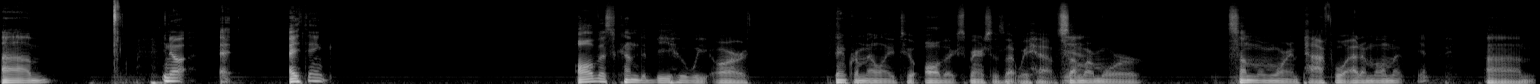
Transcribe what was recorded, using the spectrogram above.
Um, you know, I, I think all of us come to be who we are incrementally to all the experiences that we have. Some Yeah. are more, some are more impactful at a moment. Yep. Um,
